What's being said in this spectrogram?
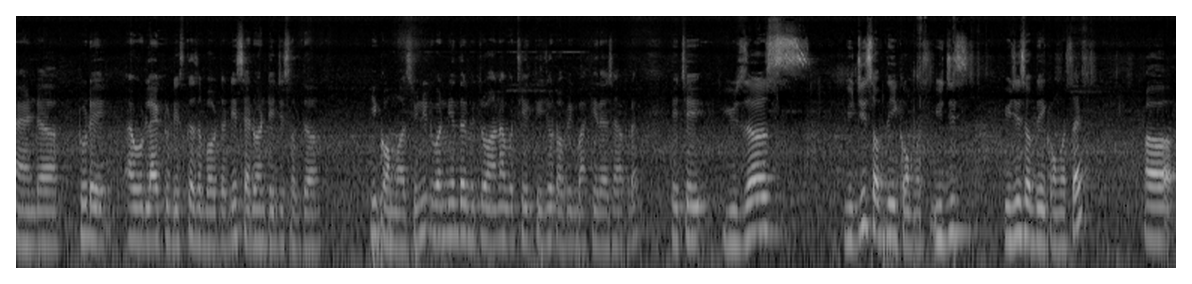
and uh, today i would like to discuss about the disadvantages of the e-commerce unit વનની અંદર મિત્રો આના પછી એક ત્રીજો ટોપિક બાકી રહે છે આપણે એ છે users uses of the e-commerce uses uses of the e-commerce right uh,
